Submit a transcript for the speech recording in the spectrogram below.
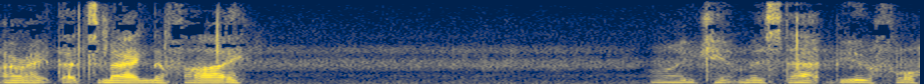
All right, that's magnify. Oh, you can't miss that. Beautiful.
